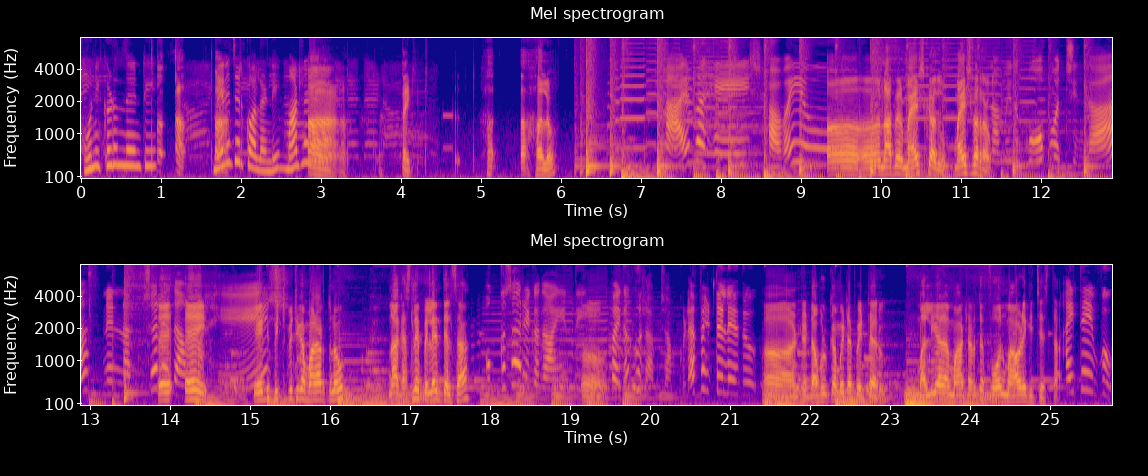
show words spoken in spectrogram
ఫోన్ ఇక్కడ ఉందేంటి మేనేజర్ కాల్ అండి మాట్లాడండి thank you hello. Hi Mahesh. How you నా పేరు మహేష్ కాదు మహేశ్వరరావు. నా మీద కోపం వచ్చిందా? నేను నచ్చలేదా ఏంటి మహేష్? పిచ్చి పిచ్చిగా మాట్లాడుతున్నావు? నాకు అసలే పెళ్ళని తెలుసా? ఒక్కసారి కదా అయింది. ఆ. పైగా గులాబ్ జామ్ కూడా పెట్టలేదు. ఆ, అంటే డబుల్ కమిటా పెట్టారు. మళ్ళీ అలా మాట్లాడితే ఫోన్ మావిడకి ఇచ్చేస్తా. అయితే ఇవ్వు.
